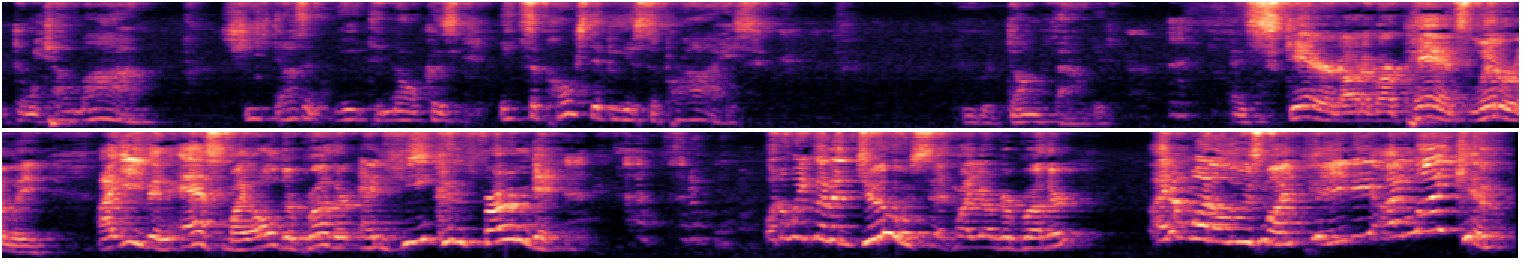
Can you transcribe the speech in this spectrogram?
But don't tell mom. She doesn't need to know because it's supposed to be a surprise. We were dumbfounded and scared out of our pants, literally. I even asked my older brother and he confirmed it. What are we going to do? said my younger brother. I don't want to lose my Petey. I like him.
